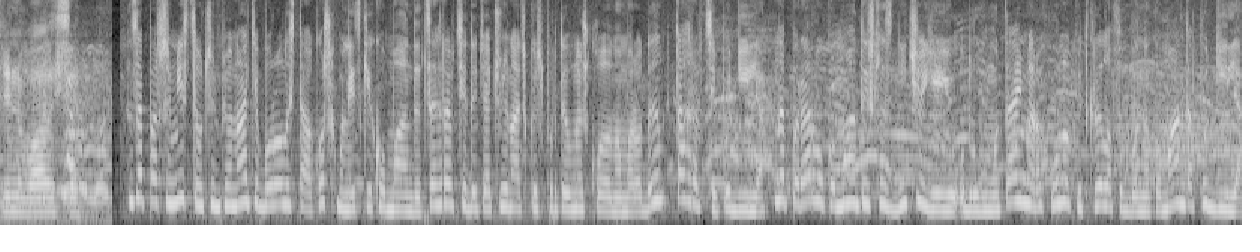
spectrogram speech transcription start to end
Тренувалися. За перше місце у чемпіонаті боролись також хмельницькі команди. Це гравці дитячо-юнацької спортивної школи номер 1 та гравці Поділля. На перерву команди йшли з нічиєю. У другому таймі рахунок відкрила футбольна команда Поділля.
